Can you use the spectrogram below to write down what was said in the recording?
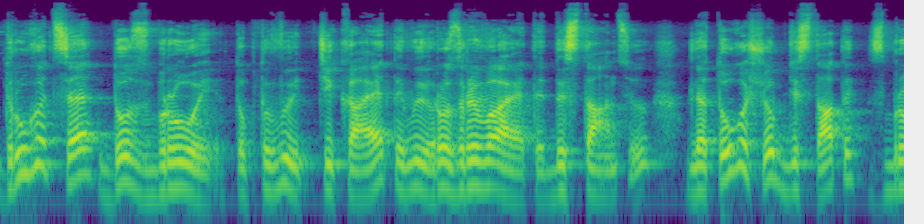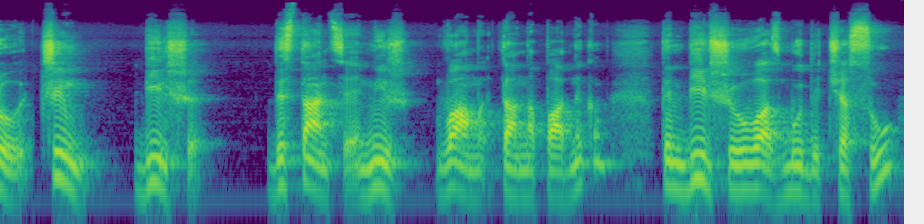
Друге це до зброї. Тобто ви тікаєте, ви розриваєте дистанцію для того, щоб дістати зброю. Чим більше дистанція між вами та нападником, тим більше у вас буде часу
